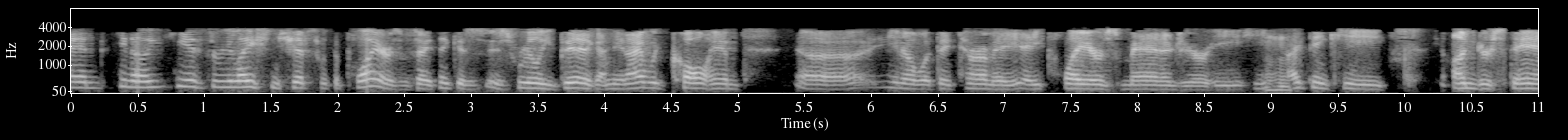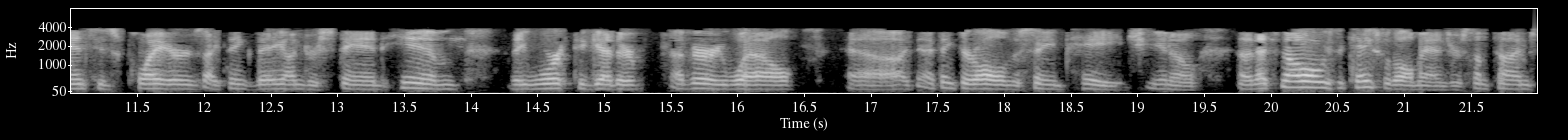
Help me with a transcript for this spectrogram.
And you know, he has the relationships with the players, which I think is is really big. I mean, I would call him, uh, you know, what they term a, a players manager. He, he mm-hmm. I think he understands his players. I think they understand him. They work together uh, very well. Uh, I, think they're all on the same page. You know, uh, that's not always the case with all managers. Sometimes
